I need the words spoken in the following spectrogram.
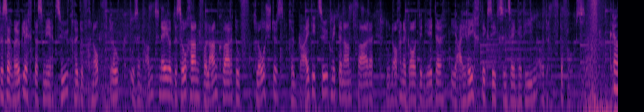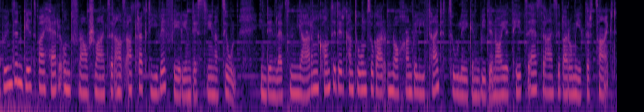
Das ermöglicht, dass wir Züge auf Knopfdruck auseinandernehmen und so kann von Langquart auf Klosters können beide Züge miteinander fahren und nachher geht in jeder in eine Richtung, sei es in Engadin oder auf der Fuß. Graubünden gilt bei Herr und Frau Schweizer als attraktive Feriendestination. In den letzten Jahren konnte der Kanton sogar noch an Beliebtheit zulegen, wie der neue TCS-Reisebarometer zeigt.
